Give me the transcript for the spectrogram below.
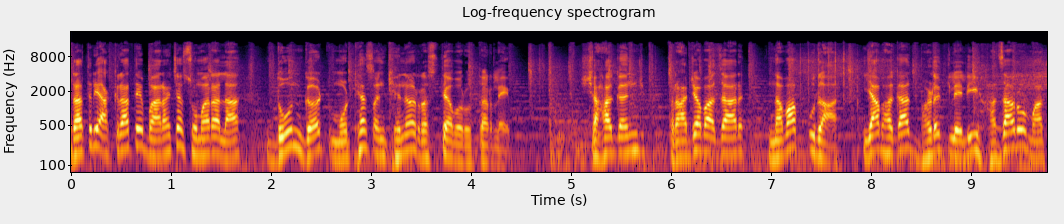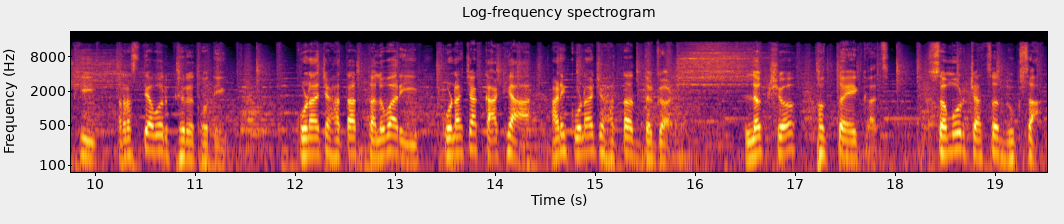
रात्री अकरा ते बाराच्या सुमाराला दोन गट मोठ्या संख्येनं रस्त्यावर उतरले. शहागंज राजा बाजार नवाबपुरा या भागात भडकलेली हजारो माथी रस्त्यावर फिरत होती. कुणाच्या हातात तलवारी कुणाच्या काठ्या आणि कुणाच्या हातात दगड. लक्ष फक्त एकच समोरच्याचं नुकसान.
